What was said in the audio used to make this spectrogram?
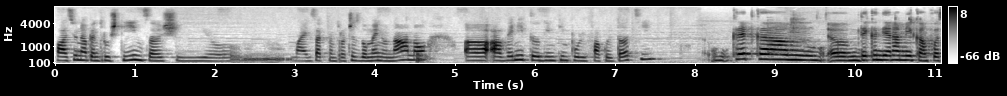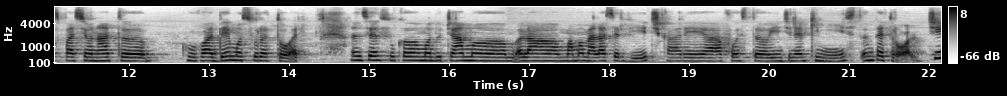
Pasiunea pentru știință și uh, mai exact pentru acest domeniu nano uh, a venit din timpul facultății. Cred că um, de când eram mică am fost pasionată cumva de măsurători, în sensul că mă duceam uh, la mama mea la servici, care a fost uh, inginer chimist în petrol. Și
